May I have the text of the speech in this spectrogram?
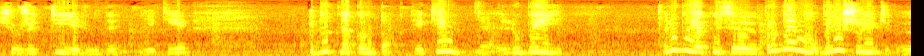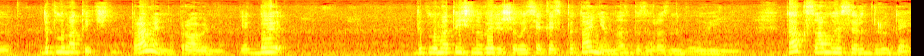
що в житті є люди, які йдуть на контакт, які е, любий, любу якусь е, проблему вирішують е, дипломатично. Правильно? Правильно. Якби дипломатично вирішилось якесь питання, в нас би зараз не було війни. Так само і серед людей.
